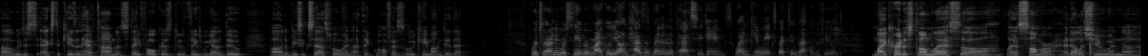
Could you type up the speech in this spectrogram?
uh, we just asked the kids at halftime to stay focused, do the things we got to do uh, to be successful, and I think offensively we came out and did that. Returning receiver Michael Young hasn't been in the past few games. When can we expect him back on the field? Mike hurt his thumb last uh, last summer at LSU, and uh,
